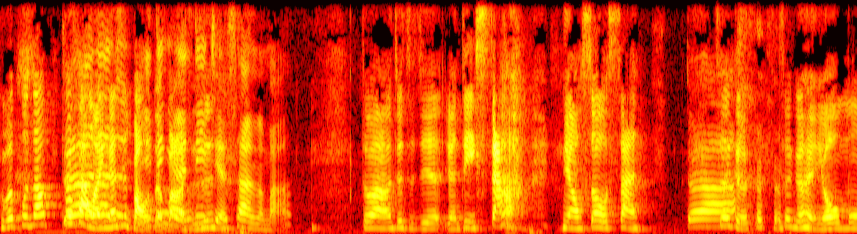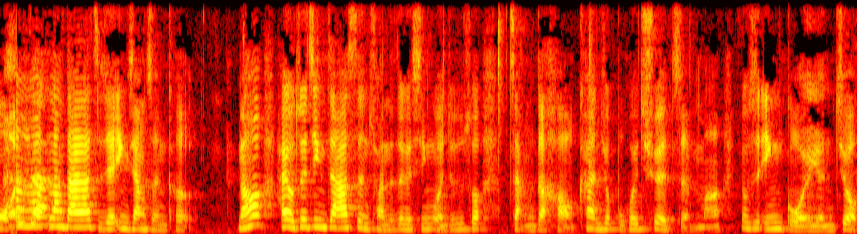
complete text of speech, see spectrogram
我不知道 这饭碗应该是保的吧？原地解散了嘛？对啊，就直接原地撒，鸟兽散。对啊，这个这个很幽默，让让大家直接印象深刻。然后还有最近大家盛传的这个新闻，就是说长得好看就不会确诊吗？又是英国研究，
